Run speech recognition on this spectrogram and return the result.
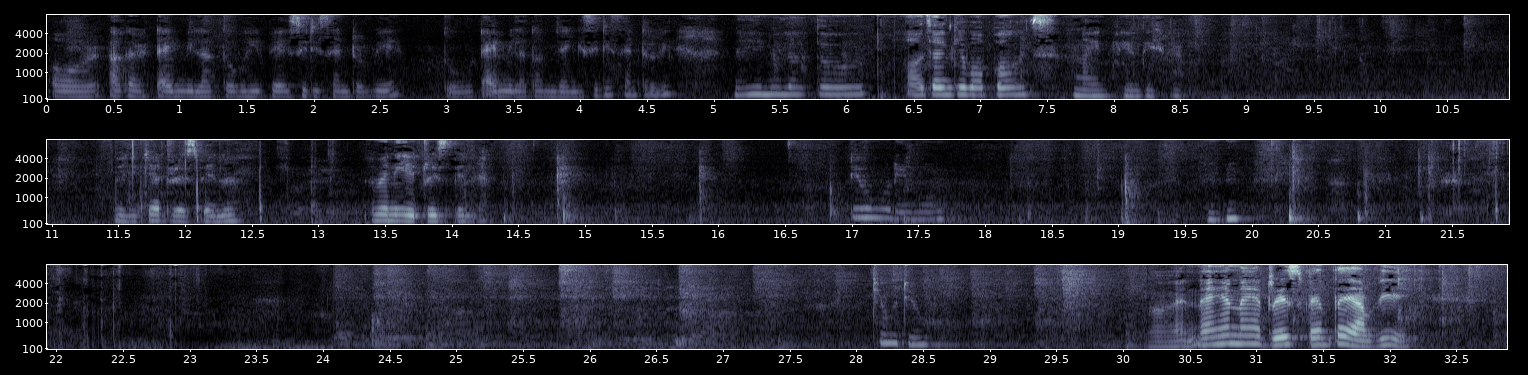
और अगर टाइम मिला तो वहीं पे सिटी सेंटर भी है। तो टाइम मिला तो हम जाएँगे सिटी सेंटर भी। नहीं मिला तो आ जाएँगे वापस। नाइट व्यू देखने मैंने क्या ड्रेस पहना? मैंने ये ड्रेस पहना है। हाँ, नया नया ड्रेस पहनते हैं अभी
